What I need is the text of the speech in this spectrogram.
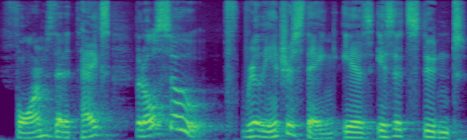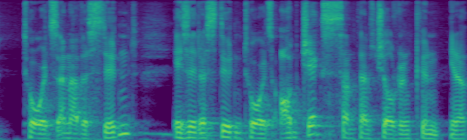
forms that it takes, but also really interesting is is it student towards another student? Is it a student towards objects? Sometimes children can, you know,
